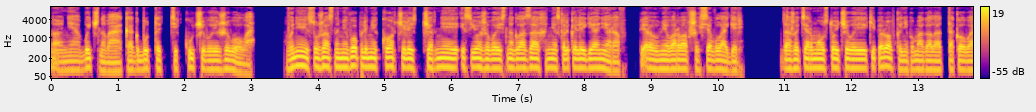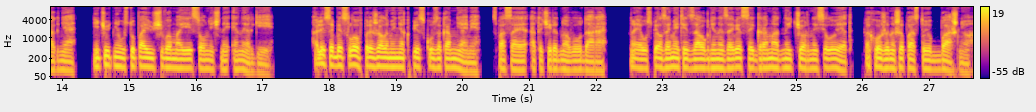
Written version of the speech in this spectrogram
но не обычного, а как будто текучего и живого. В ней с ужасными воплями корчились, чернее и съеживаясь на глазах несколько легионеров, первыми ворвавшихся в лагерь. Даже термоустойчивая экипировка не помогала от такого огня, ничуть не уступающего моей солнечной энергии. Алиса без слов прижала меня к песку за камнями, спасая от очередного удара. Но я успел заметить за огненной завесой громадный черный силуэт, похожий на шипастую башню.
